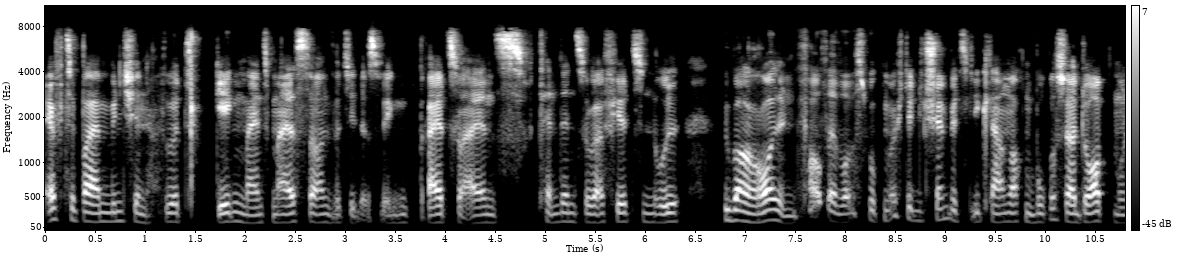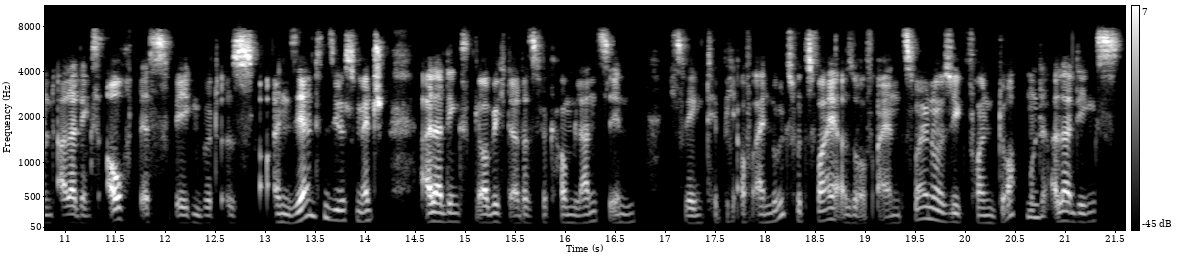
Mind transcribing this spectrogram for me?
FC Bayern München wird gegen Mainz Meister und wird sie deswegen 3 zu 1, Tendenz sogar 4 zu 0 überrollen. VfL Wolfsburg möchte die Champions League klar machen, Borussia Dortmund allerdings auch. Deswegen wird es ein sehr intensives Match. Allerdings glaube ich da, dass wir kaum Land sehen. Deswegen tippe ich auf einen 0 zu 2, also auf einen 2-0-Sieg von Dortmund. Allerdings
